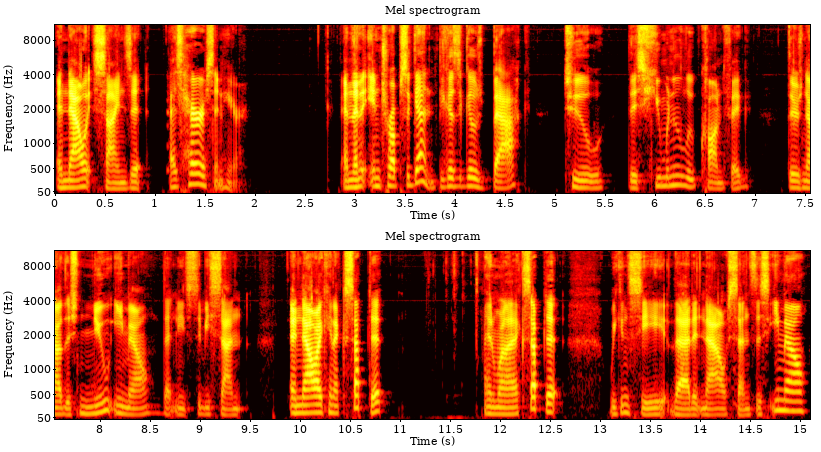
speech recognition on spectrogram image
and now it signs it as Harrison here. And then it interrupts again because it goes back to this human in the loop config. There's now this new email that needs to be sent. And now I can accept it. And when I accept it, we can see that it now sends this email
